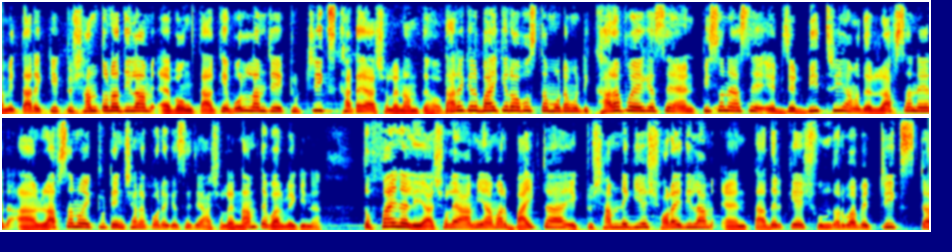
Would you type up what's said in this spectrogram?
আমি তারেককে একটু সান্ত্বনা দিলাম এবং তাকে বললাম যে একটু ট্রিক্স খাটায় আসলে নামতে হবে। তারেকের বাইকের অবস্থা মোটামুটি খারাপ হয়ে গেছে অ্যান্ড পিছনে আছে এফজেড বি থ্রি আমাদের রাফসানের, আর রাফসানও একটু টেনশনে পড়ে গেছে যে আসলে নামতে পারবে কিনা। তো ফাইনালি আসলে আমি আমার বাইকটা একটু সামনে গিয়ে সরাই দিলাম অ্যান্ড তাদেরকে সুন্দরভাবে ট্রিক্সটা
